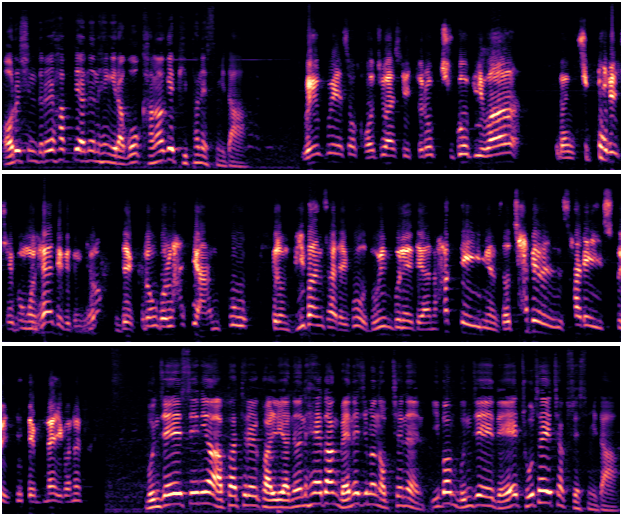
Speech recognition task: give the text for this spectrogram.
어르신들을 학대하는 행위라고 강하게 비판했습니다. 외부에서 거주할 수 있도록 주거비와 그런 식비를 제공을 해야 되거든요. 근데 그런 걸 하지 않고 그런 위반 사례고 노인분에 대한 학대이면서 차별 사례일 수도 있기 때문에 이거는 문제의 시니어 아파트를 관리하는 해당 매니지먼트 업체는 이번 문제에 대해 조사에 착수했습니다.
